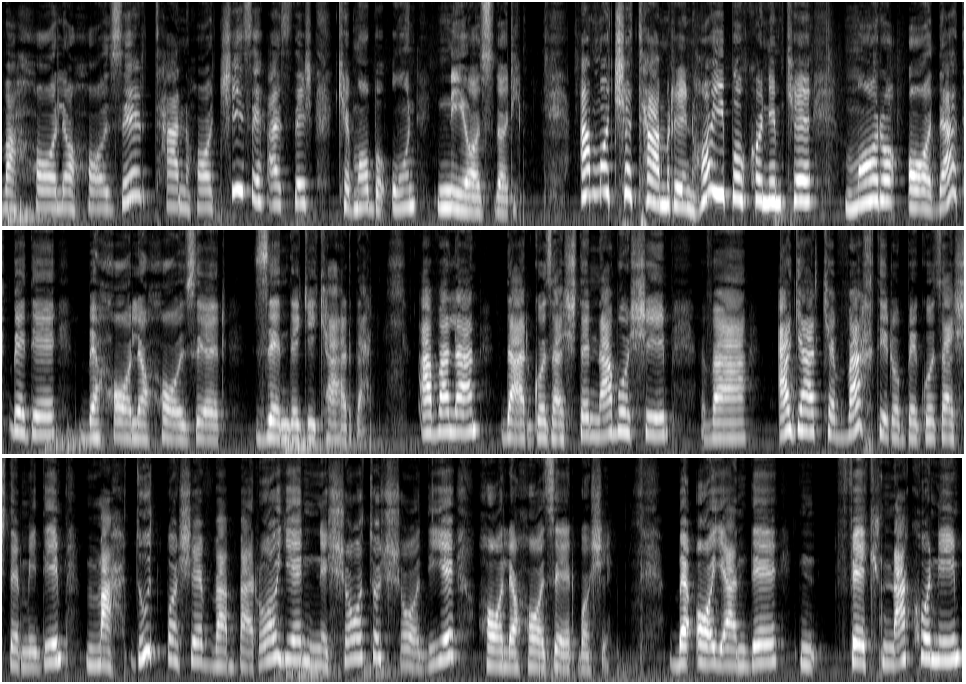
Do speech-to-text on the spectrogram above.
و حال حاضر تنها چیزی هستش که ما به اون نیاز داریم. اما چه تمرین هایی بکنیم که ما رو عادت بده به حال حاضر زندگی کردن؟ اولا در گذشته نباشیم و اگر که وقتی رو به گذشته میدیم محدود باشه و برای نشاط و شادی حال حاضر باشه. به آینده فکر نکنیم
